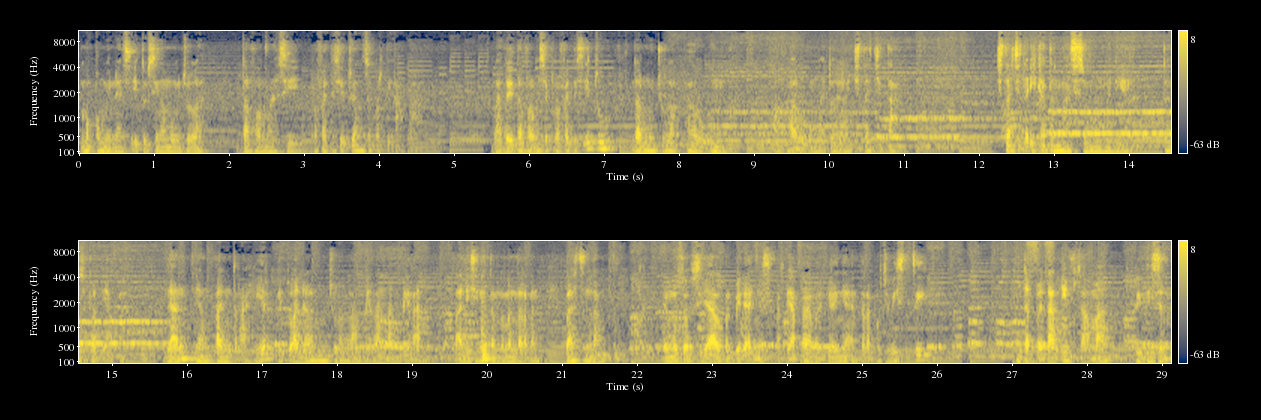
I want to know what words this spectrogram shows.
mengkombinasi itu sehingga muncullah transformasi profetis itu yang seperti apa Nah dari transformasi profetis itu dan muncullah haru ummah. Nah, haru ummah itu adalah cita-cita cita-cita ikatan mahasiswa Muhammadiyah dan seperti apa. Dan yang paling terakhir itu adalah muncullah lampiran-lampiran. Nah di sini teman-teman akan bahas tentang ilmu sosial perbedaannya seperti apa, bagiannya antara positivistik, interpretatif sama kritisisme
